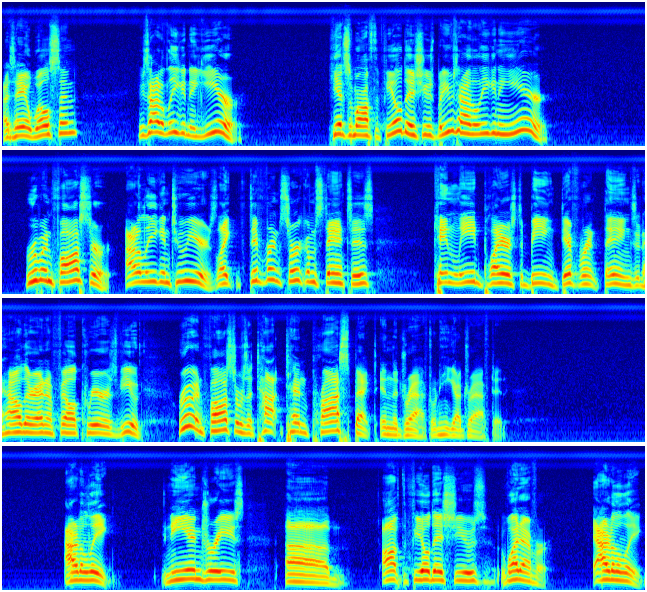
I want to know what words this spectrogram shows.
Isaiah Wilson. he's out of league in a year. He had some off the field issues, but he was out of the league in a year. Reuben Foster, out of the league in two years. Like different circumstances can lead players to being different things in how their NFL career is viewed. Reuben Foster was a top 10 prospect in the draft when he got drafted. Out of the league. Knee injuries, um, off the field issues, whatever. Out of the league.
